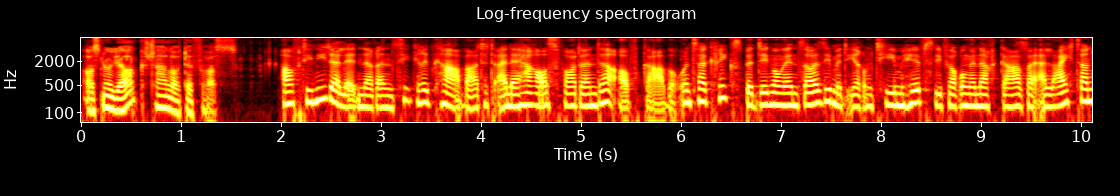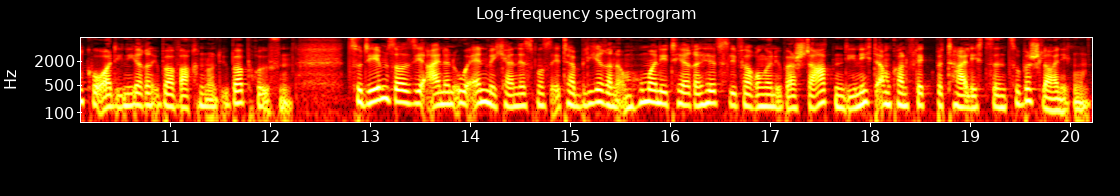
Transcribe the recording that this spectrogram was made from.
Aus New York Charlotte Voss. Auf die Niederländerin Sigrid K. wartet eine herausfordernde Aufgabe. Unter Kriegsbedingungen soll sie mit ihrem Team Hilfslieferungen nach Gaza erleichtern, koordinieren, überwachen und überprüfen. Zudem soll sie einen UN-Mechanismus etablieren, um humanitäre Hilfslieferungen über Staaten, die nicht am Konflikt beteiligt sind, zu beschleunigen.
